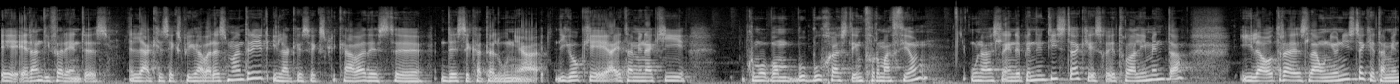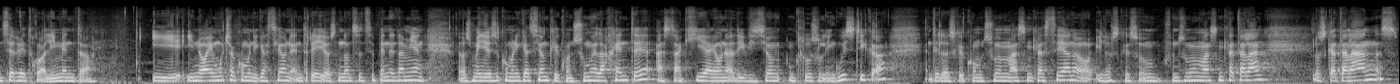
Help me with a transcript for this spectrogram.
eh, eran diferentes, la que se explicaba desde Madrid y la que se explicaba desde, desde Cataluña. Digo que hay también aquí como burbujas de información. Una es la independentista, que se retroalimenta, y la otra es la unionista, que también se retroalimenta. Y, y, no hay mucha comunicación entre ellos. Entonces depende también los medios de comunicación que consume la gente. Hasta aquí hay una división incluso lingüística entre los que consumen más en castellano y los que son, consumen más en catalán. Los catalanes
